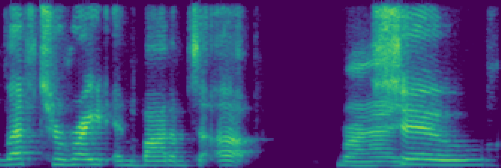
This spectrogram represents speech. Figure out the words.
left to right and bottom to up. right So,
